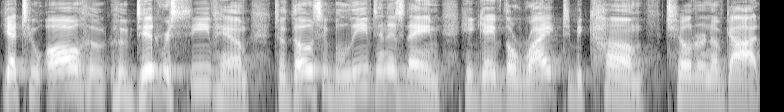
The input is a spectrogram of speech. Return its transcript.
yet to all who, who did receive him, to those who believed in his name, he gave the right to become children of God.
